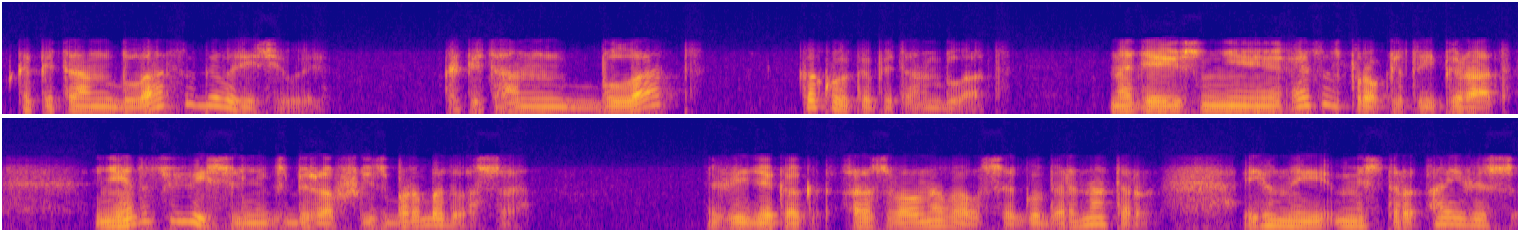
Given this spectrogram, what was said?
«Капитан Блад, говорите вы?» «Капитан Блад? Какой капитан Блад? Надеюсь, не этот проклятый пират, не этот висельник, сбежавший из Барбадоса?» Видя, как разволновался губернатор, юный мистер Айвис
